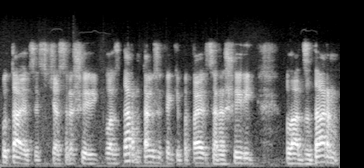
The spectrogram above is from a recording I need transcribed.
пытаются сейчас расширить плацдарм, так же, как и пытаются расширить плацдарм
